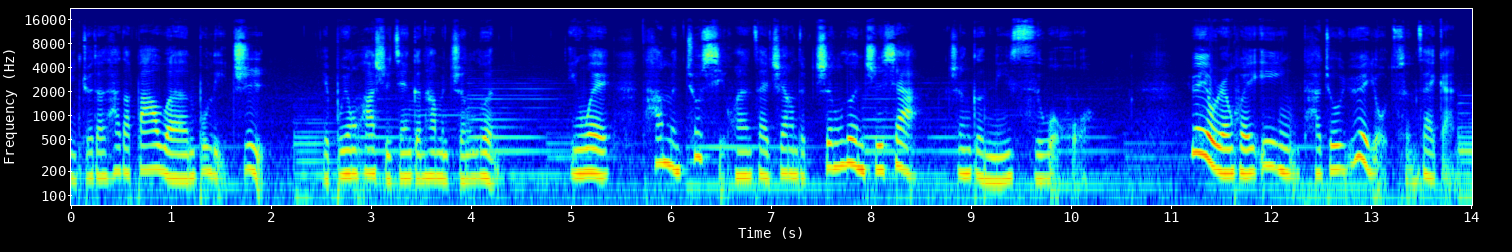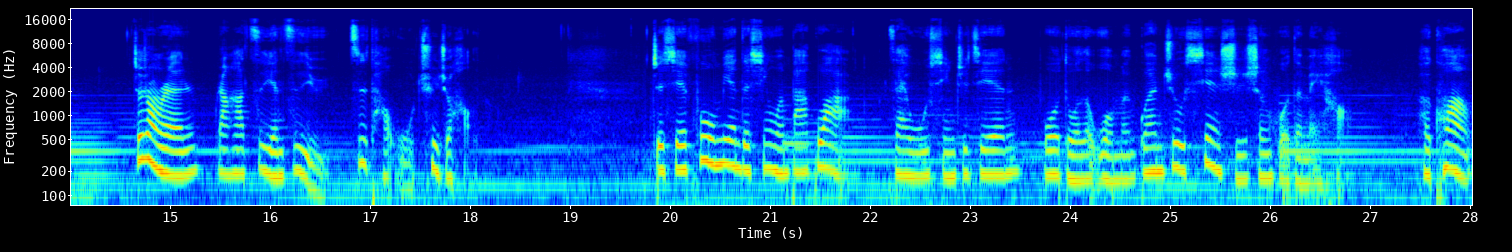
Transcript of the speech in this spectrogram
你觉得他的发文不理智，也不用花时间跟他们争论，因为他们就喜欢在这样的争论之下争个你死我活。越有人回应，他就越有存在感。这种人让他自言自语、自讨无趣就好了。这些负面的新闻八卦，在无形之间剥夺了我们关注现实生活的美好。何况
